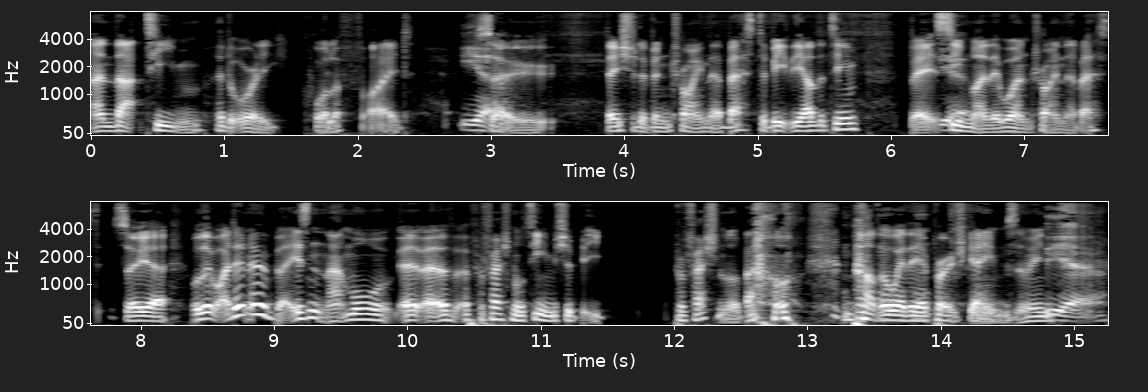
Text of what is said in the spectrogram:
and that team had already qualified. Yeah. So they should have been trying their best to beat the other team, but it seemed Yeah. like they weren't trying their best. So yeah, although I don't know, but isn't that more a, a professional team should be professional about about the way they approach games? I mean, Yeah.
